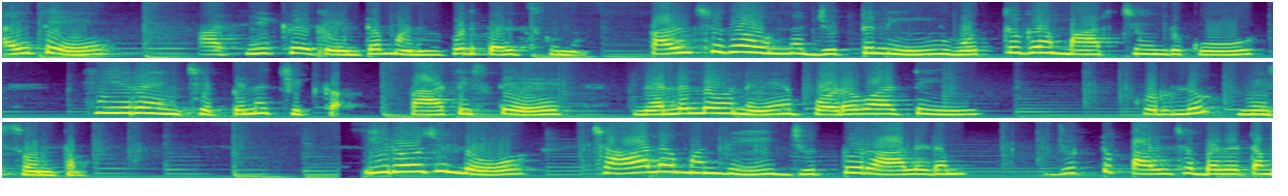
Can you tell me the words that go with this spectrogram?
అయితే ఆ సీక్రెట్ ఏంటో మనం ఇప్పుడు తెలుసుకుందాం. పల్చగా ఉన్న జుట్టుని ఒత్తుగా మార్చేందుకు హీరోయిన్ చెప్పిన చిట్కా. పాటిస్తే నెలలోనే పొడవాటి కురులు మీ సొంతం. ఈ రోజుల్లో చాలా మంది జుట్టు రాలడం జుట్టు పల్చబడటం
